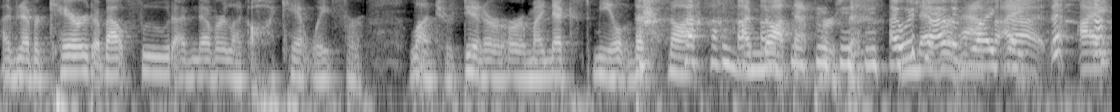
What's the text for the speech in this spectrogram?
I've never cared about food. I've never like, oh, I can't wait for lunch or dinner or my next meal. That's not. I'm not that person. I wish I was have. like I- that. I,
